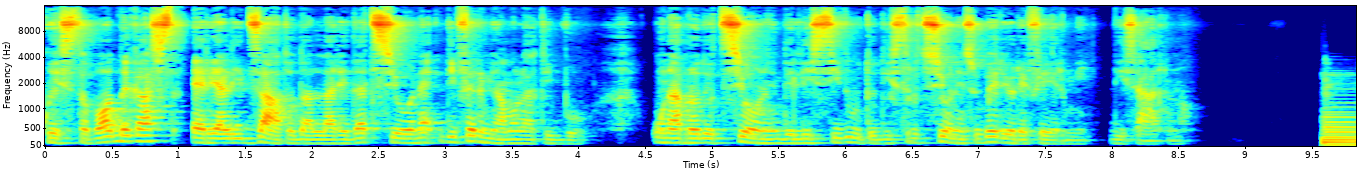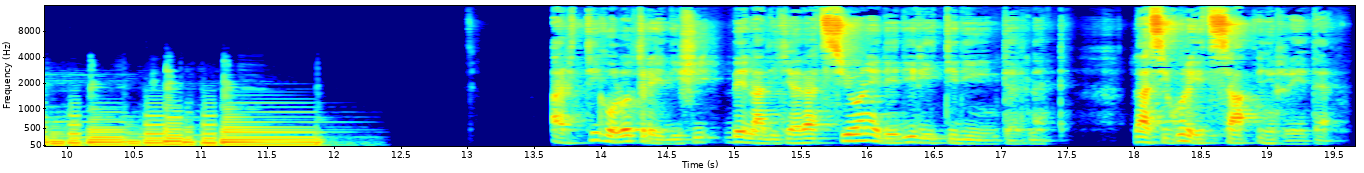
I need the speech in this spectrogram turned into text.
Questo podcast è realizzato dalla redazione di Fermiamola TV, una produzione dell'Istituto di Istruzione Superiore Fermi di Sarno. Articolo 13 della Dichiarazione dei diritti di Internet. La sicurezza in rete.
